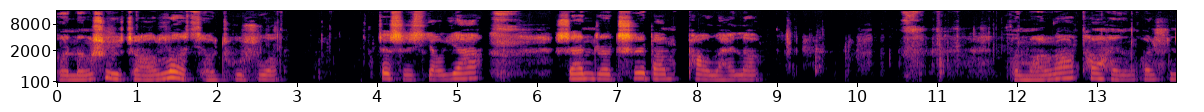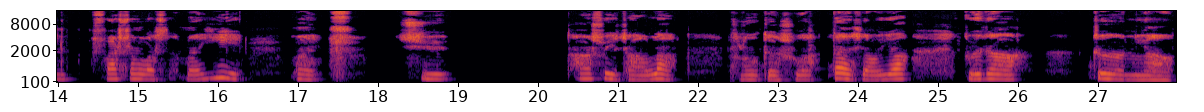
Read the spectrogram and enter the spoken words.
可能睡着了，小猪说。这时，小鸭扇着翅膀跑来了。怎么了？它很关心。发生了什么意外？嘘，它睡着了。弗鲁格说。但小鸭觉得这鸟。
